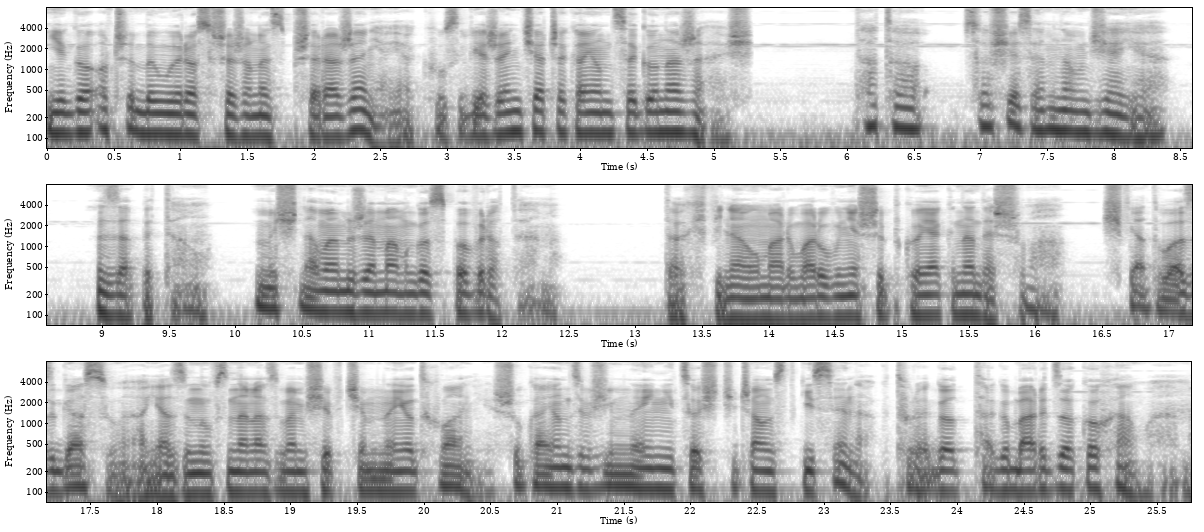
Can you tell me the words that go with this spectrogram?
Jego oczy były rozszerzone z przerażenia, jak u zwierzęcia czekającego na rzeź. Tato, co się ze mną dzieje? Zapytał. Myślałem, że mam go z powrotem. Ta chwila umarła równie szybko jak nadeszła. Światła zgasły, a ja znów znalazłem się w ciemnej otchłani, szukając w zimnej nicości cząstki syna, którego tak bardzo kochałem.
